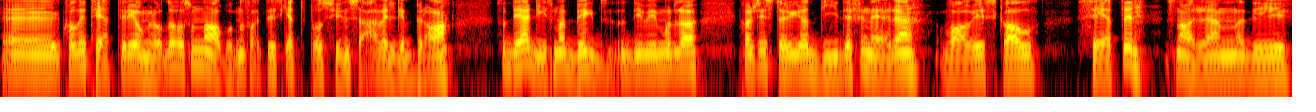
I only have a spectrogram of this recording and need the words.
uh, kvaliteter i området, og som naboene faktisk etterpå syns er veldig bra. Så det er de som er bygd. De, vi må la kanskje i større grad de definere hva vi skal se etter, snarere enn de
